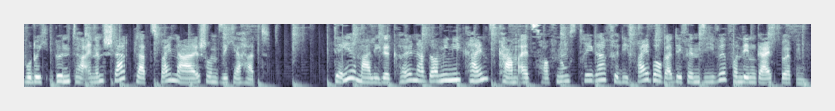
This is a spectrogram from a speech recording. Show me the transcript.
wodurch Günther einen Startplatz beinahe schon sicher hat. Der ehemalige Kölner Dominik Heinz kam als Hoffnungsträger für die Freiburger Defensive von den Geißböcken.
